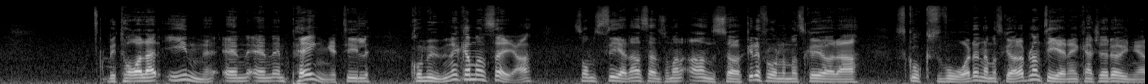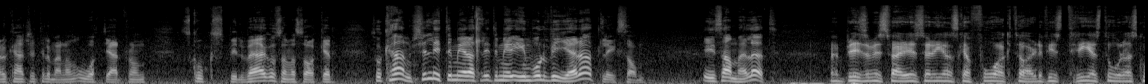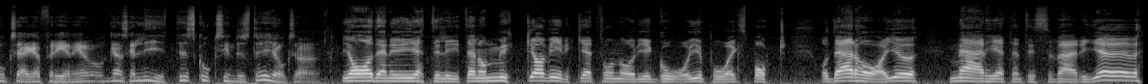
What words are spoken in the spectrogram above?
betalar in en, en, en peng till kommunen kan man säga. Som sedan sen som man ansöker ifrån när man ska göra skogsvården, när man ska göra plantering, kanske röjningar och kanske till och med någon åtgärd från skogsbilväg och sådana saker. Så kanske lite mer, lite mer involverat liksom i samhället. Men precis som i Sverige så är det ganska få aktörer. Det finns tre stora skogsägarföreningar och ganska lite skogsindustri också. Ja, den är ju jätteliten och mycket av virket från Norge går ju på export. Och där har ju närheten till Sverige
